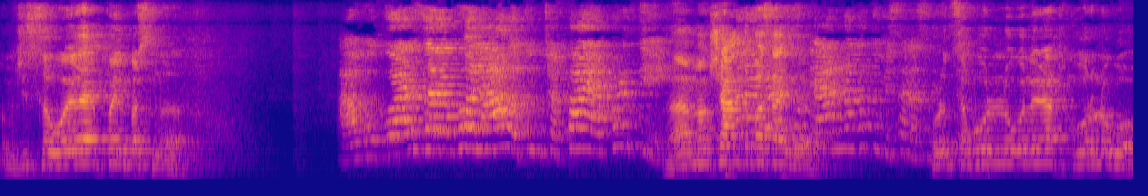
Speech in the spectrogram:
तुमची सवय आहे पहिल्यापासून अहो गोड जरा बोला अहो तुमच्या पाया पडते हा, मग शांत बसायचं. पुढचं बोलू नको लय नाटक करू नको.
